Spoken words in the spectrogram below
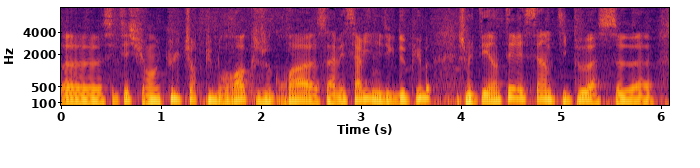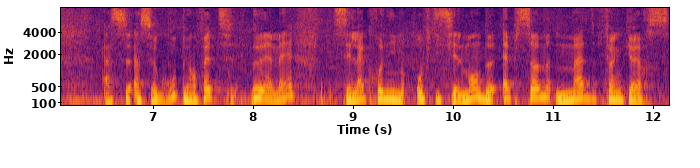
euh, c'était sur un culture pub rock, je crois. Ça avait servi de musique de pub. Je m'étais intéressé un petit peu à ce euh, à ce, à ce groupe et en fait EMF c'est l'acronyme officiellement de Epsom Mad Funkers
